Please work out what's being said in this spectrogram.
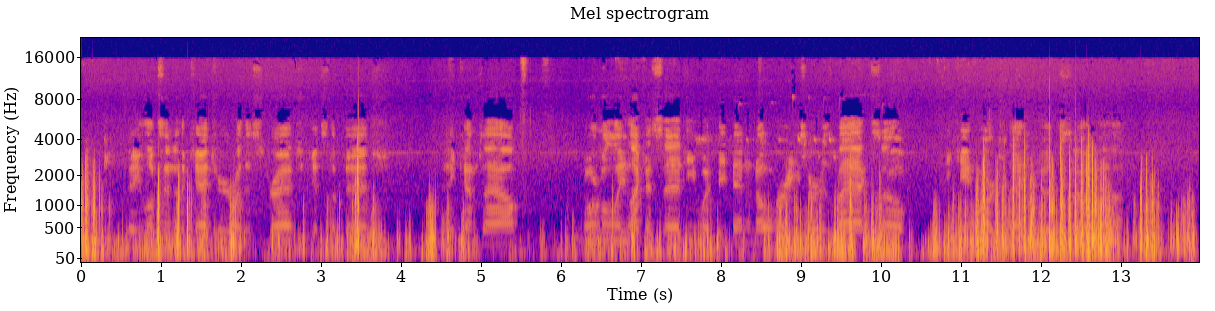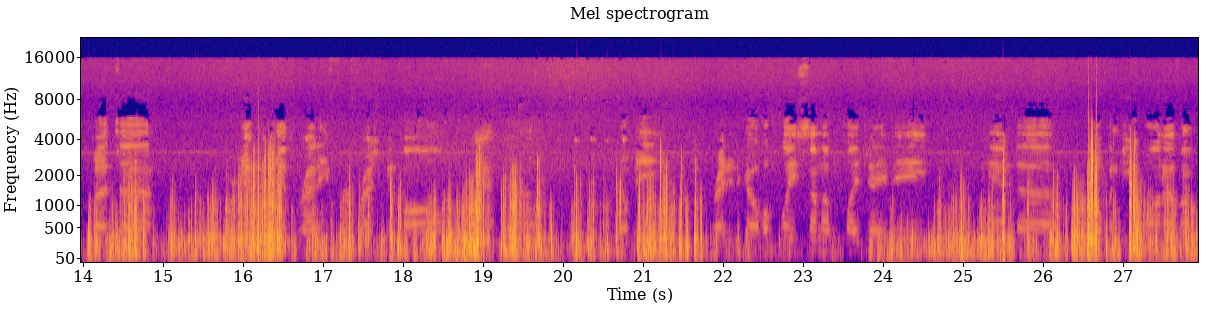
Okay, he looks into the catcher with his stretch, gets the pitch, and he comes out. Normally, like I said, he would be bending over. He's hurt his back, so he can't arch that good. So, uh, but uh, we're getting the kids ready for freshman ball, and uh, they'll be ready to go. Hopefully, some of them play JV, and uh, hoping he's one of them.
